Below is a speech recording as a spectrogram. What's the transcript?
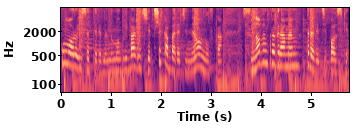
humoru i satyry będą mogli bawić się przy kabarecie Neonówka z nowym programem Tradycje Polskie.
